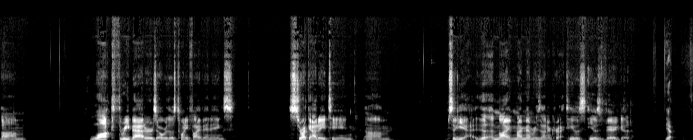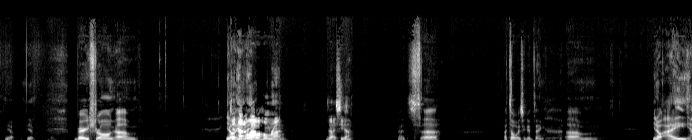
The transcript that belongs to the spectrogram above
Um, walked three batters over those 25 innings struck out 18 um so yeah the, my my memory is incorrect he was he was very good Yep, yep, yep. Very strong. Um, you know, did not allow a home run that season That's uh, that's always a good thing. Um, you know, I,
